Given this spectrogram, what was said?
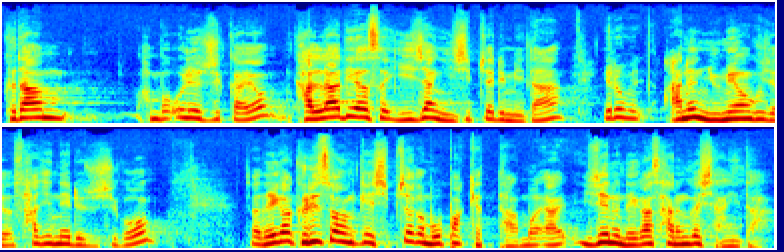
그 다음 한번 올려줄까요? 갈라디아서 2장 20절입니다. 여러분 아는 유명한 구절 사진 내려주시고 자 내가 그리스도와 함께 십자가 못 박혔다. 뭐 아, 이제는 내가 사는 것이 아니다.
